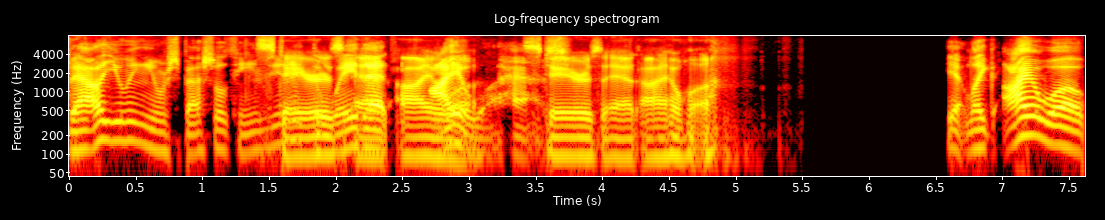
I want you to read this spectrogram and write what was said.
valuing your special teams the way that Iowa. Iowa has. Stairs at Iowa. Yeah, like Iowa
